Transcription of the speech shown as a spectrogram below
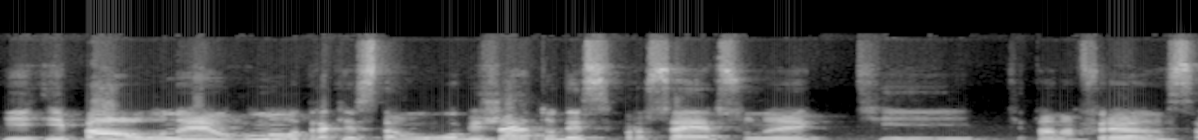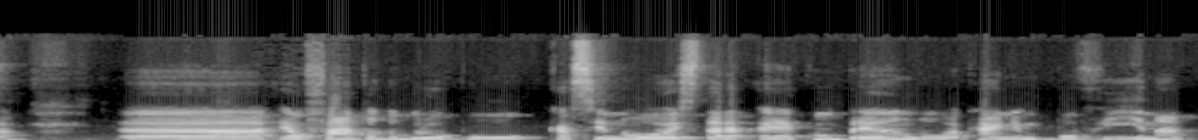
E, e, Paulo, né? Uma outra questão: o objeto desse processo, né? Que está na França. Uh, é o fato do grupo Cassino estar é, comprando a carne bovina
